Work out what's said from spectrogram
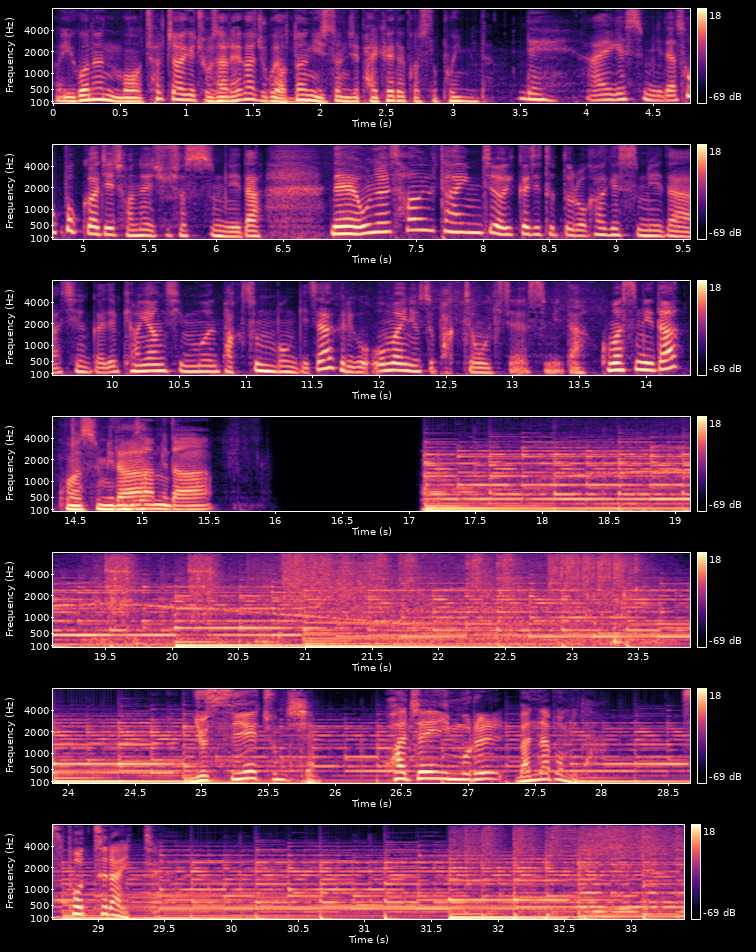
어, 이거는 뭐 철저하게 조사를 해가지고 어떤 일이 있었는지 밝혀야 될 것으로 보입니다. 네, 알겠습니다. 속보까지 전해주셨습니다. 네, 오늘 서울타임즈 여기까지 듣도록 하겠습니다. 지금까지 경향신문 박순봉 기자 그리고 오마이뉴스 박정호 기자였습니다. 고맙습니다. 고맙습니다. 감사합니다. 뉴스의 중심, 화제의 인물을 만나봅니다. 스포트라이트.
